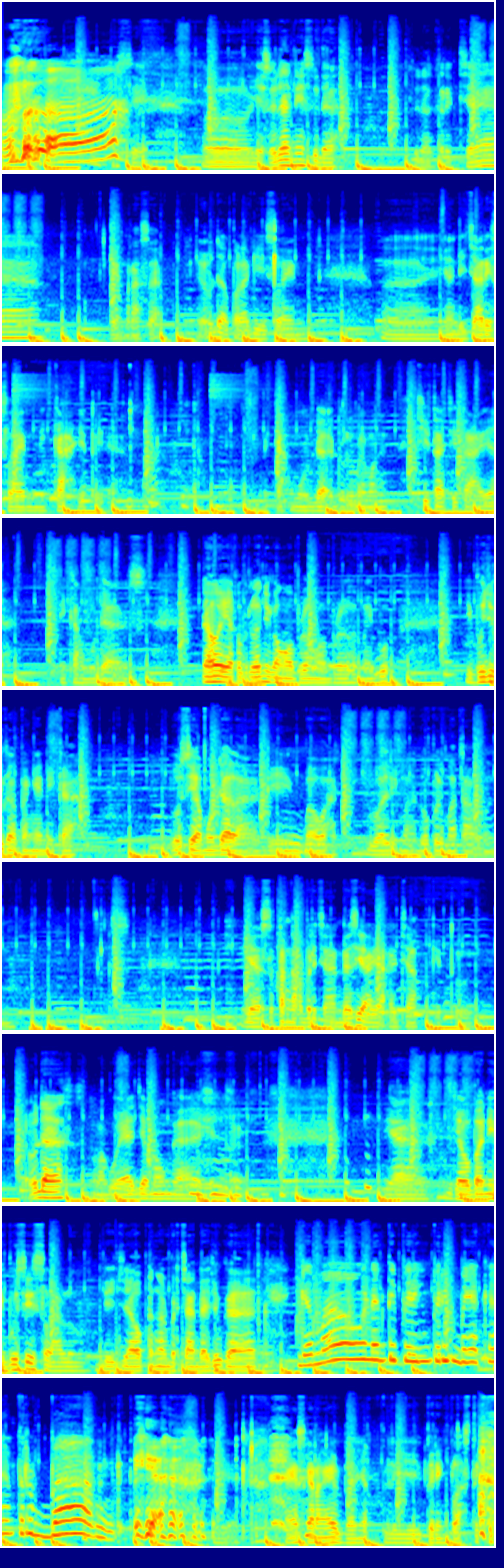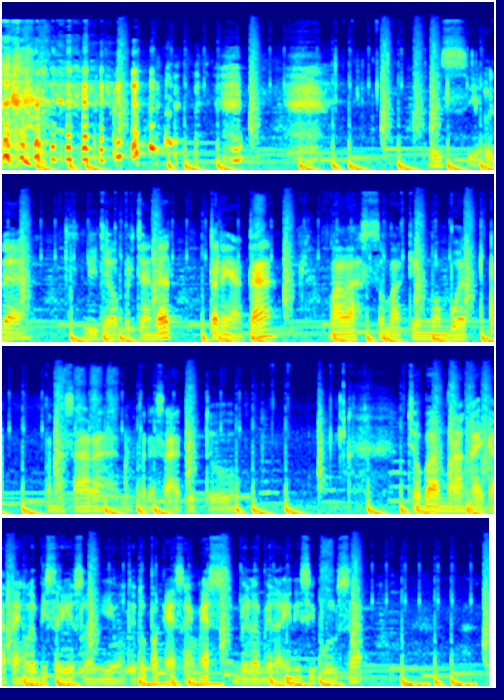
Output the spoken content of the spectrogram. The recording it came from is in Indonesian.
uh, ya sudah nih sudah sudah kerja. Ya merasa ya udah apalagi selain uh, yang dicari selain nikah gitu ya. Nikah muda. Dulu memang cita-cita ya nikah muda. Oh ya kebetulan juga ngobrol-ngobrol sama ibu. Ibu juga pengen nikah usia muda lah di hmm. bawah 25 25 tahun ya setengah bercanda sih ayah ajak gitu. Ya udah sama gue aja mau nggak gitu. Ya jawaban ibu sih selalu dijawab dengan bercanda juga. Nggak mau nanti piring-piring banyak yang terbang. Ya kayak sekarang ya banyak beli piring plastik. Terus ya udah dijawab bercanda. Ternyata malah semakin membuat penasaran pada saat itu coba merangkai kata yang lebih serius lagi. Waktu itu pakai SMS bela-bela ini si pulsa.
